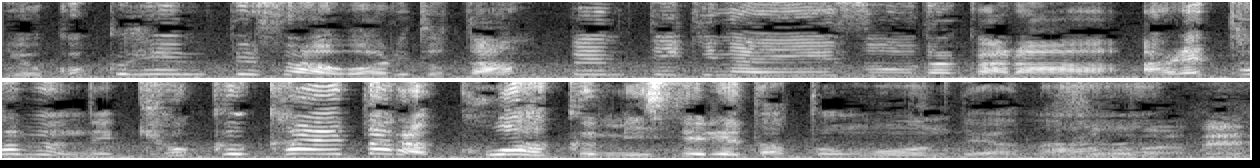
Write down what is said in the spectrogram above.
予告編ってさ、割と断片的な映像だから、あれ多分ね、曲変えたら怖く見せれたと思うんだよな。そうだね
